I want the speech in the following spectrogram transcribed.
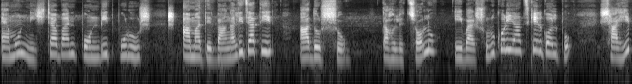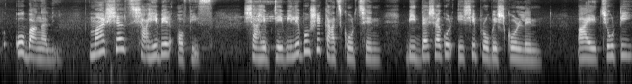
এমন নিষ্ঠাবান পণ্ডিত পুরুষ আমাদের বাঙালি জাতির আদর্শ। তাহলে চলো এবার শুরু করি আজকের গল্প। সাহেব ও বাঙালি। মার্শাল সাহেবের অফিস। সাহেব টেবিলে বসে কাজ করছেন। বিদ্যাসাগর এসে প্রবেশ করলেন। পায়ে চটি,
